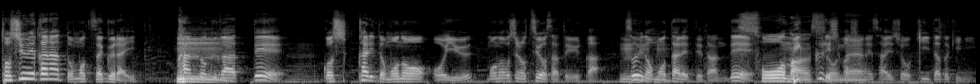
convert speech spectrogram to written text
年上かなと思ってたぐらい貫禄があって、こうしっかりと物を言う物腰の強さというか、うん。そういうのを持たれてたんで、そうなんですよね。びっくりしましたね最初聞いた時に。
